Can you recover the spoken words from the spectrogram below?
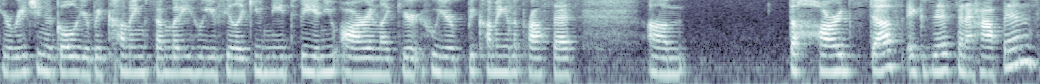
you're reaching a goal, you're becoming somebody who you feel like you need to be and you are, and like you're who you're becoming in the process. Um, the hard stuff exists and it happens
